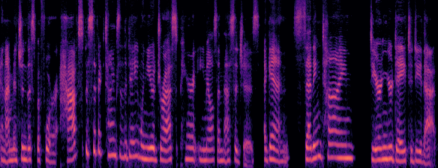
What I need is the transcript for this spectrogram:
and I mentioned this before, have specific times of the day when you address parent emails and messages. Again, setting time during your day to do that.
